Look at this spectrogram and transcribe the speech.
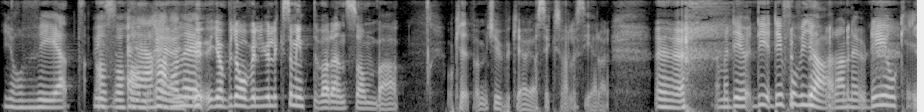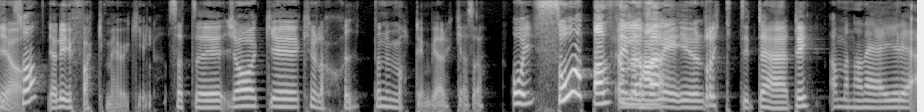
Jag vet. Visst alltså, han, är, han är... Jag, jag vill ju liksom inte vara den som bara okej, vad ljuger jag, jag sexualiserar. Uh. Ja men det, det, det, får vi göra nu, det är okej. Ja, så? ja, det är ju fuck, marry, kill. Så att uh, jag uh, knullar skiten med Martin Björk alltså. Oj, så pass till ja, men Han är ju en riktig daddy. Ja men han är ju det.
